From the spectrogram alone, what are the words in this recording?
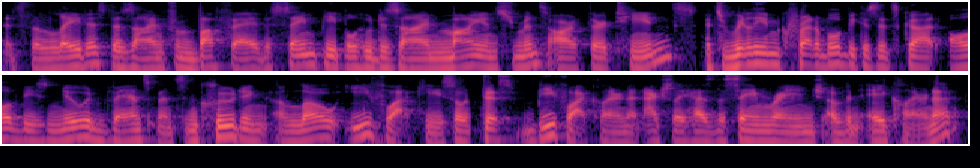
It's the latest design from Buffet, the same people who designed my instruments, R13s. It's really incredible because it's got all of these new advancements, including a low E flat key. So this B flat clarinet actually has the same range of an A clarinet.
